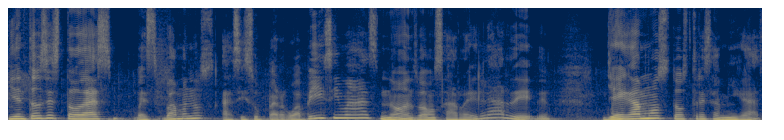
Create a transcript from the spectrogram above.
Y entonces todas, pues vámonos así súper guapísimas, ¿no? Nos vamos a arreglar. Llegamos dos, tres amigas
